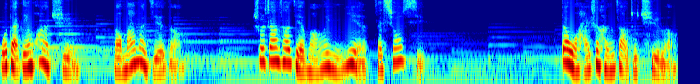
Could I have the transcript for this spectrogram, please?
我打电话去，老妈妈接的，说张小姐忙了一夜在休息。但我还是很早就去了，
